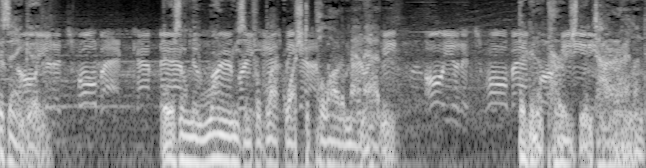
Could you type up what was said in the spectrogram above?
This ain't All good. units fall back. There's only one reason for Blackwatch to pull out of Manhattan. All units fall back They're gonna purge the entire island.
